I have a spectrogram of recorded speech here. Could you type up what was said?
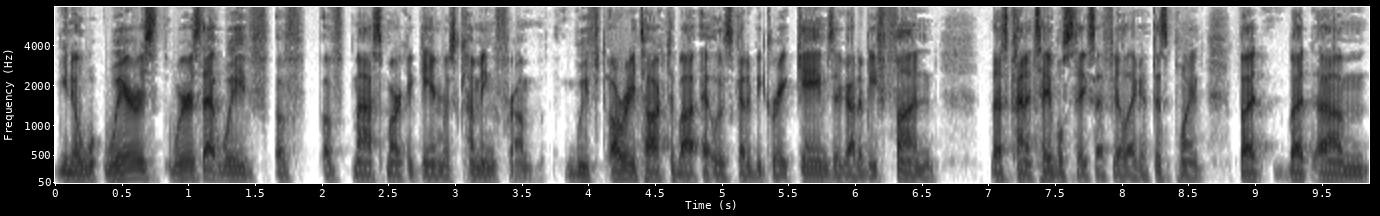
you know, where's where's that wave of of mass market gamers coming from? We've already talked about oh, it's got to be great games. They got to be fun that's kind of table stakes. I feel like at this point. But but um,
